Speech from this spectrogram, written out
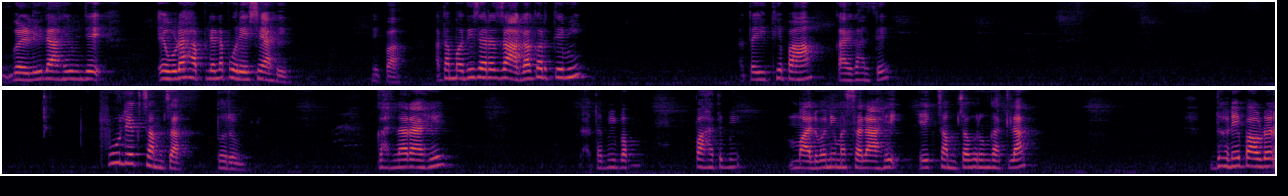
गळलेलं आहे म्हणजे एवढं आपल्याला पुरेसे आहे. हे पहा. आता मध्ये जरा जागा करते मी. आता इथे पहा काय घालते. फूल एक चमचा भरून घालणार आहे. आता मी बघ पाहते तुम्ही मालवणी मसाला आहे एक चमचा भरून घातला. धणे पावडर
